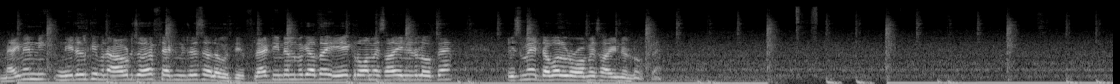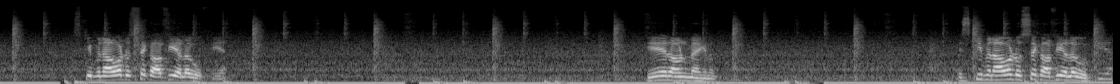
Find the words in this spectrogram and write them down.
मैग्नम नीडल की बनावट जो है फ्लैट नीडल से अलग होती है। फ्लैट नीडल में क्या होता है, एक रॉ में सारे नीडल होते हैं, इसमें डबल रॉ में सारे नीडल होते हैं। इसकी बनावट उससे काफ़ी अलग होती है। ये राउंड मैग्नम। इसकी बनावट उससे काफ़ी अलग होती है।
